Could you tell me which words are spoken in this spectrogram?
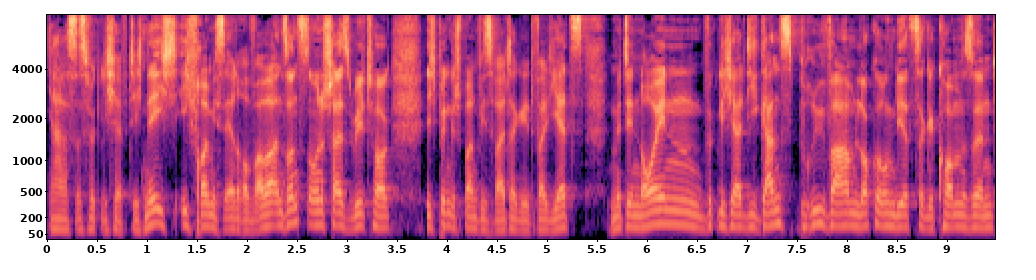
Ja, das ist wirklich heftig. Nee, ich, ich freue mich sehr drauf. Aber ansonsten ohne Scheiß Real Talk, ich bin gespannt, wie es weitergeht, weil jetzt mit den neuen, wirklich ja die ganz brühwarmen Lockerungen, die jetzt da gekommen sind,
